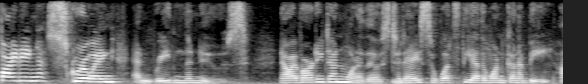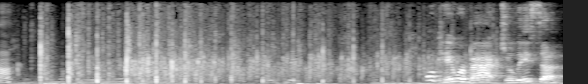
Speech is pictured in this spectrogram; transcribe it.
fighting, screwing, and reading the news. Now, I've already done one of those today, so what's the other one going to be, huh? Okay, we're back. Jaleesa,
